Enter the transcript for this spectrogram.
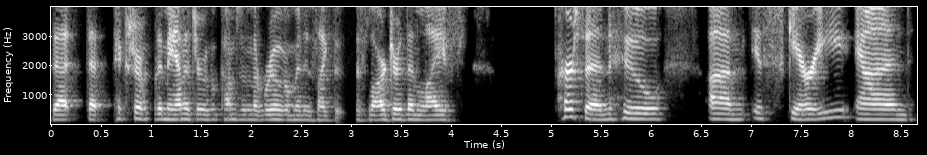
that that picture of the manager who comes in the room and is like this larger than life person who um, is scary and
